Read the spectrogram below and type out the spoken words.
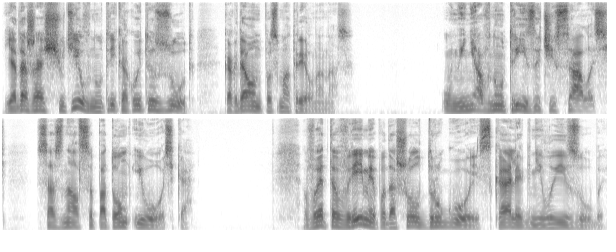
Я даже ощутил внутри какой-то зуд, когда он посмотрел на нас. «У меня внутри зачесалось», — сознался потом и Оська. В это время подошел другой, скаля гнилые зубы.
